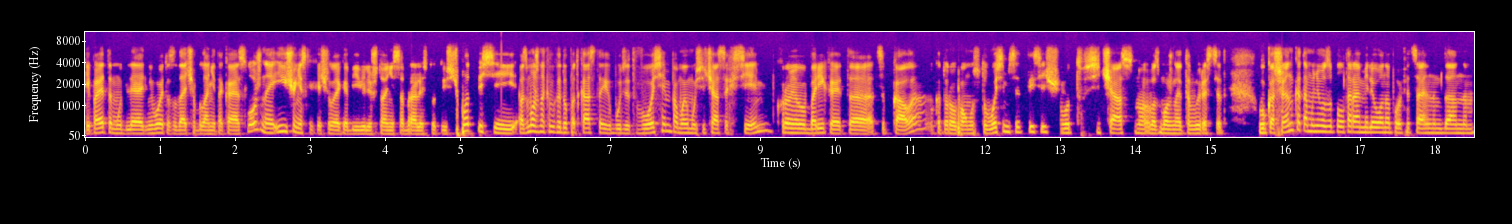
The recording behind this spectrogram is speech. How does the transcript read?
И поэтому для него эта задача была не такая сложная. И еще несколько человек объявили, что они собрали 100 тысяч подписей. Возможно, к выходу подкаста их будет 8, по-моему, сейчас их 7. Кроме Барика это Цыпкала, у которого, по-моему, 180 тысяч вот сейчас, но, возможно, это вырастет. Лукашенко, там у него за полтора миллиона по официальным данным.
